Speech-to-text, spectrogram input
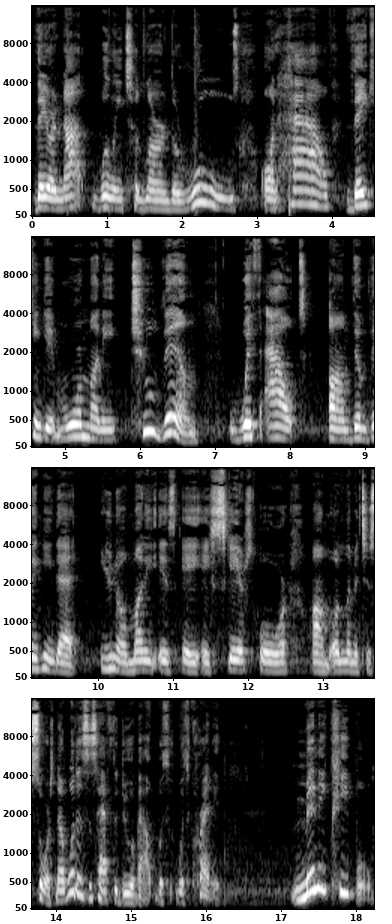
They are not willing to learn the rules on how they can get more money to them without um, them thinking that you know money is a, a scarce or um, or limited source. Now, what does this have to do about with with credit? Many people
